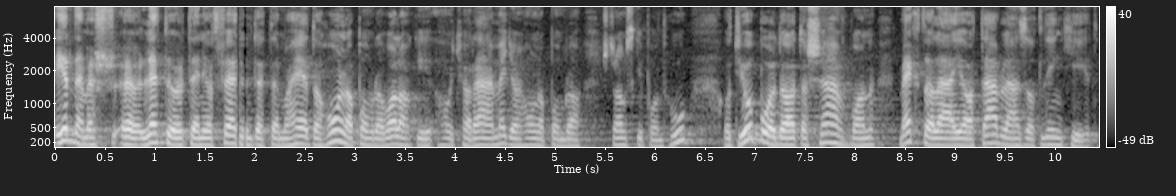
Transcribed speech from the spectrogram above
érdemes letölteni, ott feltüntettem a helyet a honlapomra valaki, hogyha rámegy a honlapomra stramski.hu, ott jobb oldalt a sávban megtalálja a táblázat linkjét.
